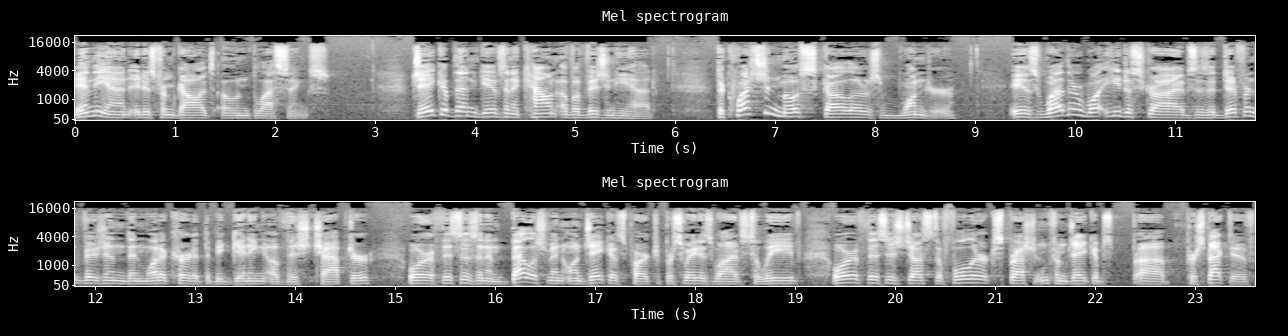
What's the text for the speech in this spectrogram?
In the end, it is from God's own blessings. Jacob then gives an account of a vision he had. The question most scholars wonder is whether what he describes is a different vision than what occurred at the beginning of this chapter, or if this is an embellishment on Jacob's part to persuade his wives to leave, or if this is just a fuller expression from Jacob's uh, perspective,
